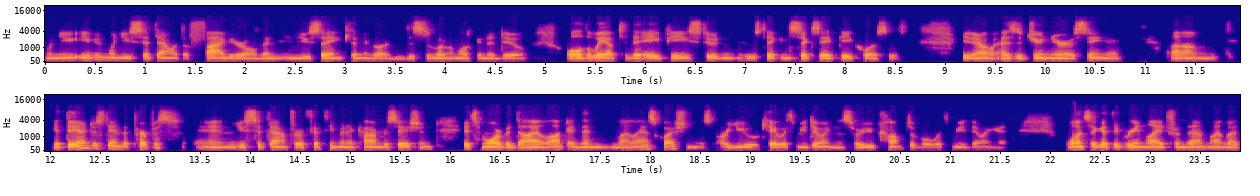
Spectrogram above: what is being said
When you even when you sit down with a five year old and, and you say in kindergarten this is what i'm looking to do all the way up to the ap student who's taking six ap courses you know as a junior or senior um, if they understand the purpose and you sit down for a 15 minute conversation it's more of a dialogue. And then my last question is are you okay with me doing this? Are you comfortable with me doing it? Once i get the green light from them i let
